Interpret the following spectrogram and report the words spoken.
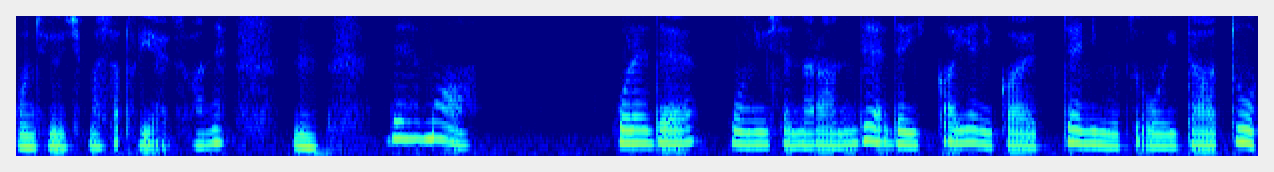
購入しましたとりあえずはね。うん。でまあこれで購入して並んでで一回家に帰って荷物を置いた後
